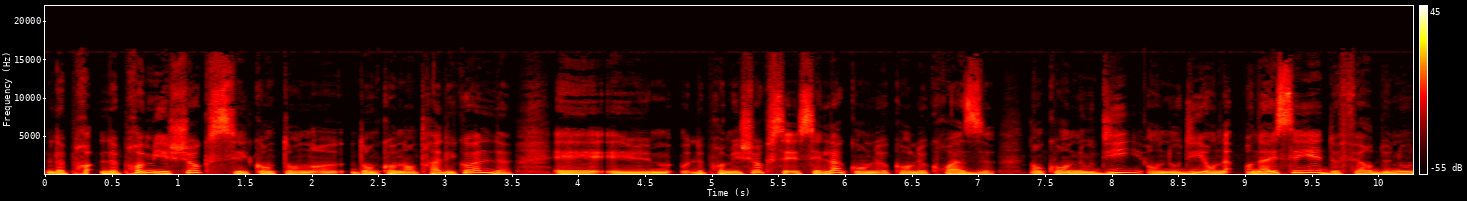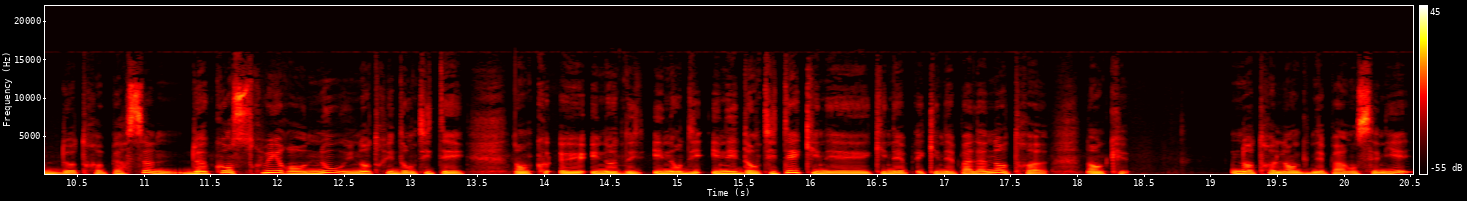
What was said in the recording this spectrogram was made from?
le, premier choc, c'est quand on donc on entre à l'école et, le premier choc, c'est là qu'on le, le croise. Donc on nous dit, on nous dit, on a, on a essayé de faire de nous d'autres personnes, de construire en nous une autre identité. Donc euh, une, une, une identité qui n'est qui n'est qui n'est pas la nôtre. Donc notre langue n'est pas enseignée,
